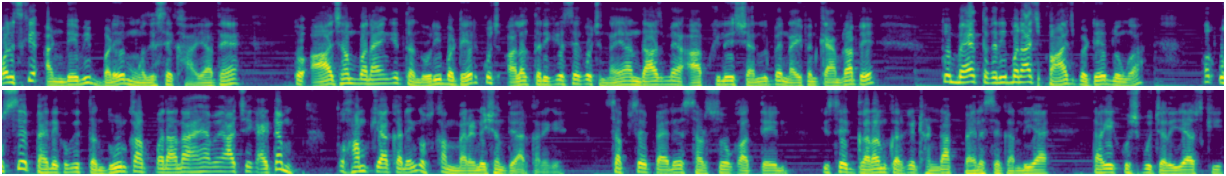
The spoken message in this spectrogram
और इसके अंडे भी बड़े मज़े से खाए जाते हैं। तो आज हम बनाएँगे तंदूरी बटेर। कुछ अलग तरीके से, कुछ नए अंदाज में आपके लिए चैनल पे नाइफ एंड कैमरा पे। तो मैं तकरीबन आज पाँच बटेर लूँगा। और उससे पहले, क्योंकि तंदूर का बनाना है हमें आज एक आइटम तो हम क्या करेंगे, उसका मैरिनेशन तैयार करेंगे। सबसे पहले सरसों का तेल, जिसे गर्म करके ठंडा पहले से कर लिया है, ताकि खुशबू चली जाए उसकी।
